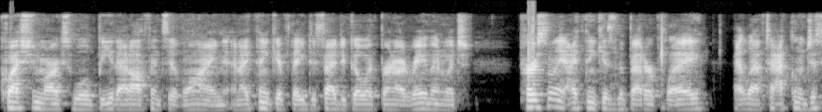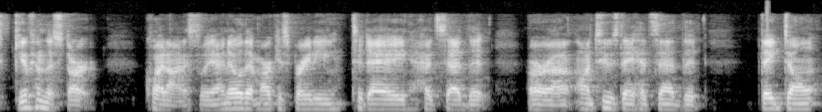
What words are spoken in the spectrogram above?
Question marks will be that offensive line, and I think if they decide to go with Bernard Raimann, which personally I think is the better play at left tackle, and just give him the start. Quite honestly, I know that Marcus Brady today had said that, or uh, on Tuesday had said that they don't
